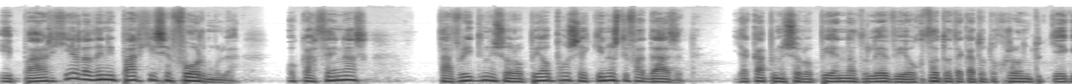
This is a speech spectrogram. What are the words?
Υπάρχει, αλλά δεν υπάρχει σε φόρμουλα. Ο καθένας θα βρει την ισορροπία όπως εκείνος τη φαντάζεται. Για κάποιον η ισορροπία είναι να δουλεύει 80% του χρόνου του και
